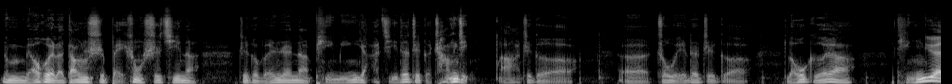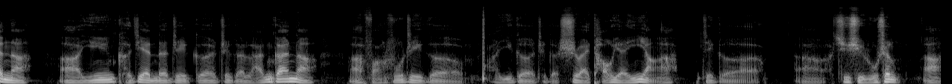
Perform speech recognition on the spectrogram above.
那么描绘了当时北宋时期呢，这个文人呢品茗雅集的这个场景啊，这个呃周围的这个楼阁呀、庭院呐啊，隐隐可见的这个这个栏杆呐啊，仿佛这个一个这个世外桃源一样啊，这个。啊，栩栩如生啊！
